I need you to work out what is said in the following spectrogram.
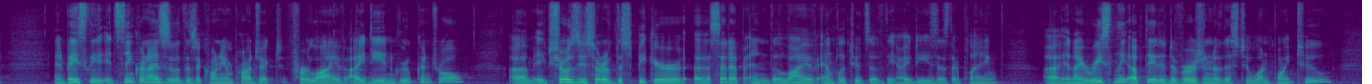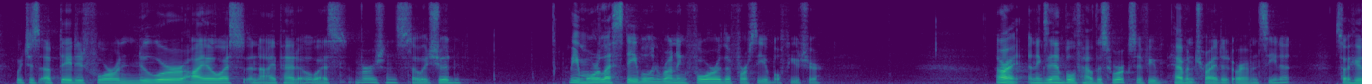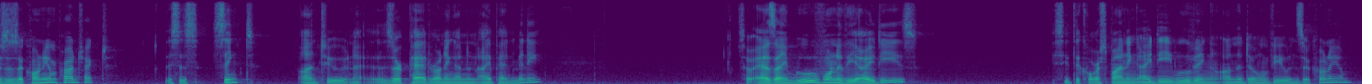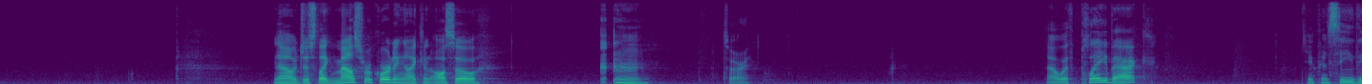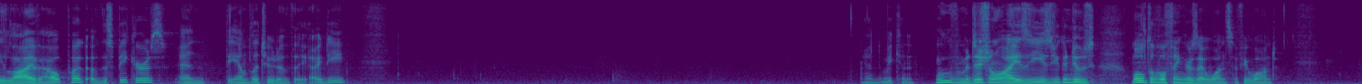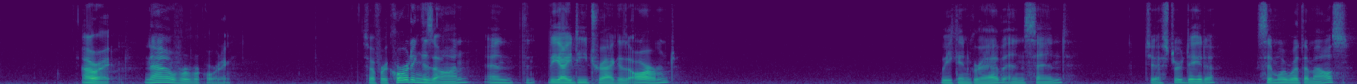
And basically, it synchronizes with the Zirkonium project for live ID and group control. Um, it shows you sort of the speaker uh, setup and the live amplitudes of the IDs as they're playing. Uh, and I recently updated a version of this to 1.2, which is updated for newer iOS and iPad OS versions. So it should be more or less stable and running for the foreseeable future. All right, an example of how this works if you haven't tried it or haven't seen it. So here's a Zirkonium project. This is synced onto a ZirkPad running on an iPad mini. So as I move one of the IDs, you see the corresponding ID moving on the dome view in Zirkonium. Now, just like mouse recording, I can also, sorry. Now with playback, you can see the live output of the speakers and the amplitude of the ID. And we can move additional IZs. You can do multiple fingers at once if you want. All right, now for recording. So if recording is on and th the ID track is armed, we can grab and send gesture data, similar with the mouse,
